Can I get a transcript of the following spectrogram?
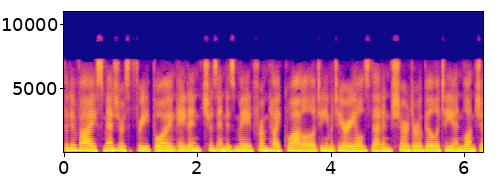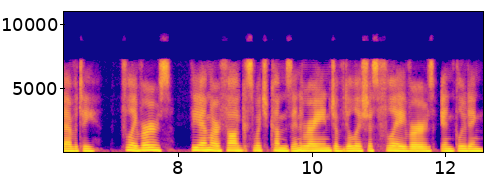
The device measures 3.8 inches and is made from high quality materials that ensure durability and longevity. Flavors The MR Fog Switch comes in a range of delicious flavors, including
